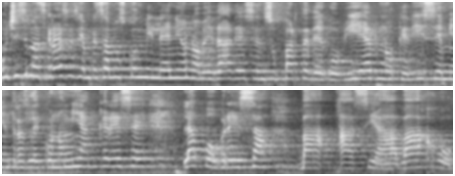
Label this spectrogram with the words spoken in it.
Muchísimas gracias y empezamos con Milenio Novedades en su parte de gobierno que dice, mientras la economía crece, la pobreza va hacia abajo.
